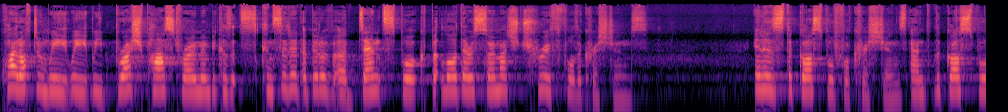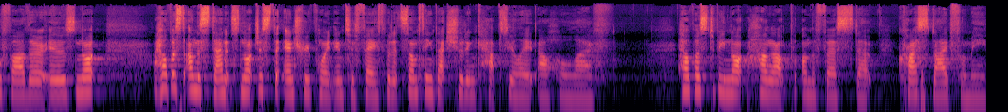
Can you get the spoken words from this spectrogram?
quite often we, we, we brush past Roman because it's considered a bit of a dense book, but Lord, there is so much truth for the Christians. It is the gospel for Christians. And the gospel, Father, is not, help us to understand it's not just the entry point into faith, but it's something that should encapsulate our whole life. Help us to be not hung up on the first step. Christ died for me,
